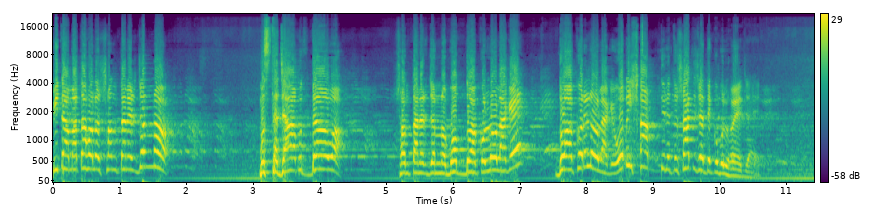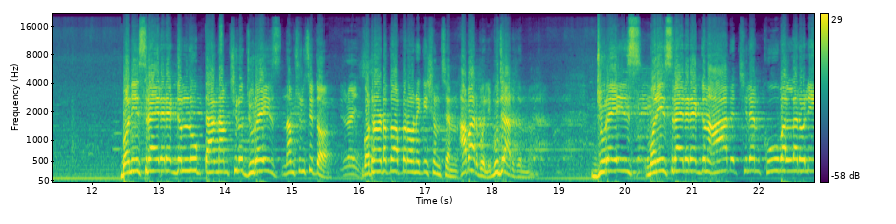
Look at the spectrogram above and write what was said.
পিতামাতা হলো সন্তানের জন্য। সন্তানের জন্য বদদোয়া করলেও লাগে দোয়া করলেও লাগে। অভিশাপ দিলে তো সাথে সাথে কবুল হয়ে যায়। বনি ইসরায়েলের একজন লোক তার নাম ছিল জুরাইজ। নাম শুনছি তো? ঘটনাটা তো আপনারা অনেকেই শুনছেন। আবার বলি বুঝার জন্য। জুরাইজ বনি ইসরায়েলের একজন আবেদ ছিলেন খুব আল্লাহর ওলি।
